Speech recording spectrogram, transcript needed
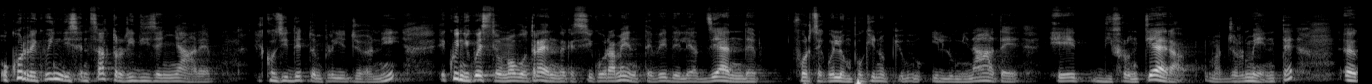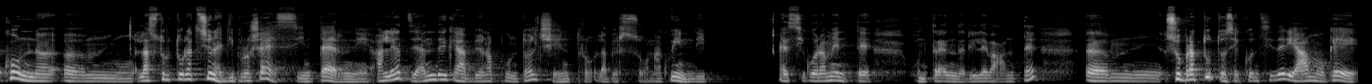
Occorre quindi senz'altro ridisegnare il cosiddetto employee journey e quindi questo è un nuovo trend che sicuramente vede le aziende forse quelle un pochino più illuminate e di frontiera maggiormente, eh, con ehm, la strutturazione di processi interni alle aziende che abbiano appunto al centro la persona. Quindi è sicuramente un trend rilevante, ehm, soprattutto se consideriamo che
